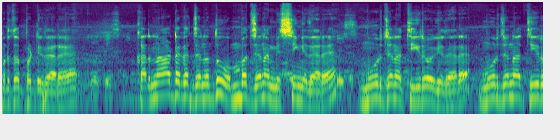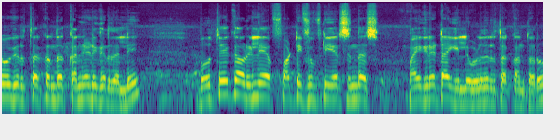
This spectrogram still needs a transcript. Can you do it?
ಮೃತಪಟ್ಟಿದ್ದಾರೆ. ಕರ್ನಾಟಕ ಜನದ್ದು ಒಂಬತ್ತು ಜನ ಮಿಸ್ಸಿಂಗ್ ಇದ್ದಾರೆ. ಮೂರು ಜನ ತೀರೋಗಿದ್ದಾರೆ. ಮೂರು ಜನ ತೀರೋಗಿರ್ತಕ್ಕಂಥ ಕನ್ನಡಿಗರದಲ್ಲಿ ಬಹುತೇಕ ಅವ್ರು ಇಲ್ಲೇ ಫಾರ್ಟಿ, ಫಿಫ್ಟಿ ಇಯರ್ಸಿಂದ ಮೈಗ್ರೇಟ್ ಆಗಿ ಇಲ್ಲಿ ಉಳಿದಿರ್ತಕ್ಕಂಥವ್ರು.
